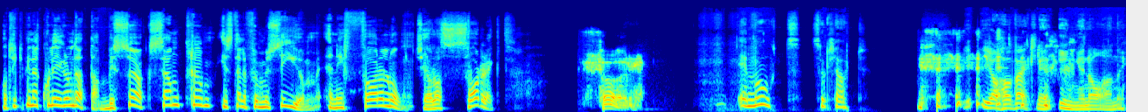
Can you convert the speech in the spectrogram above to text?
Vad tycker mina kollegor om detta? Besökscentrum istället för museum. Är ni för eller emot? Jag vill ha svar direkt. För. Emot, såklart. Jag har verkligen ingen aning.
